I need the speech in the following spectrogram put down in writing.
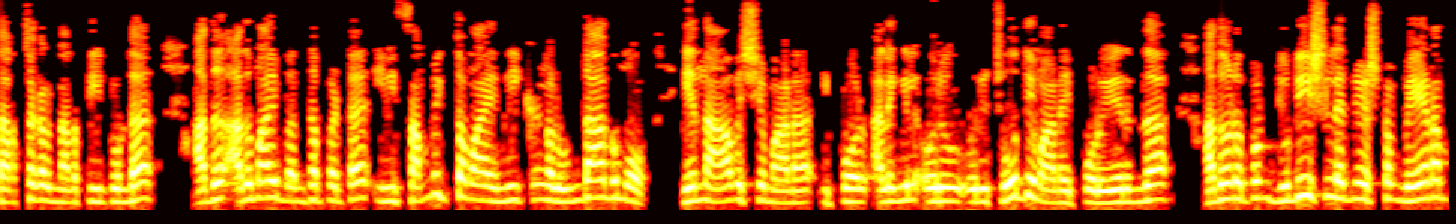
ചർച്ചകൾ നടത്തിയിട്ടുണ്ട്. അത് അതുമായി ബന്ധപ്പെട്ട് ഇനി സംയുക്തമായ നീക്കങ്ങൾ ഉണ്ടാകുമോ എന്ന ആവശ്യമാണ് ഇപ്പോൾ അല്ലെങ്കിൽ ഒരു ഒരു ചോദ്യമാണ് ഇപ്പോൾ ഉയരുന്നത്. അതോടൊപ്പം ജുഡീഷ്യൽ അന്വേഷണം വേണം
